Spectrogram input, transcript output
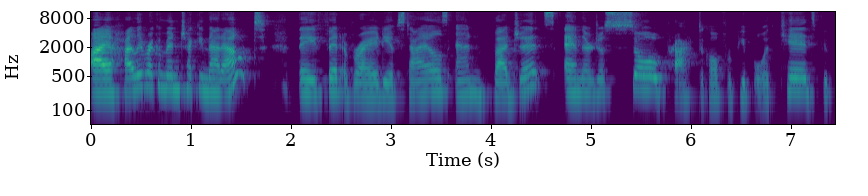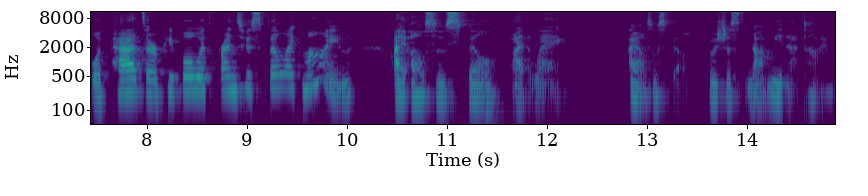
I highly recommend checking that out. They fit a variety of styles and budgets, and they're just so practical for people with kids, people with pets, or people with friends who spill like mine. I also spill, by the way. I also spill. It was just not me that time.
